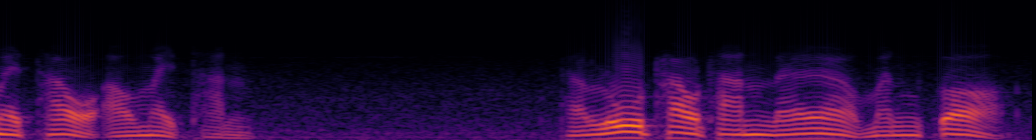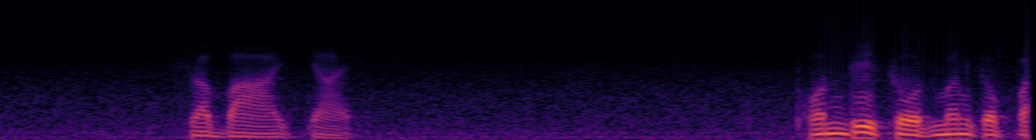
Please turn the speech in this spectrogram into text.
ไม่เท่าเอาไม่ทัน ถ้ารู้เท่าทันแล้วมันก็สบายใจ ผลที่สุดมันก็ไป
